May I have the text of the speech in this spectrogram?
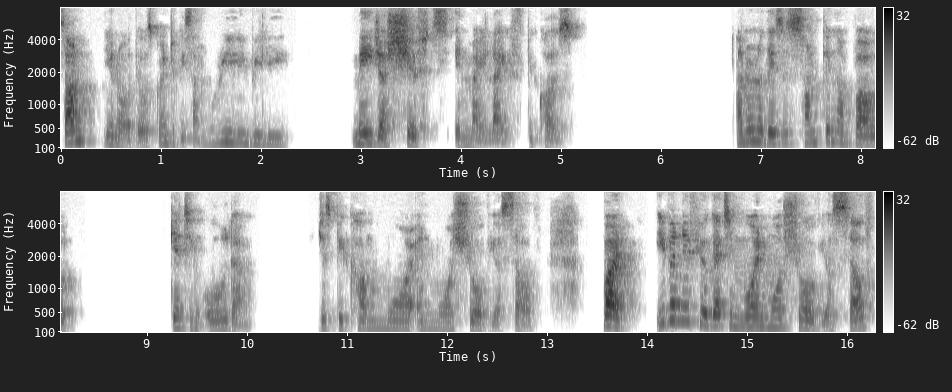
some you know there was going to be some really really major shifts in my life because i don't know there's just something about getting older. Just become more and more sure of yourself. But even if you're getting more and more sure of yourself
